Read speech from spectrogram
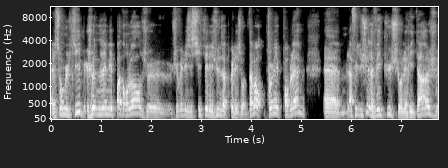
Elles sont multiples. Je ne les mets pas dans l'ordre. Je, je, vais les citer les unes après les autres. D'abord, premier problème, euh, l'Afrique du Sud a vécu sur l'héritage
